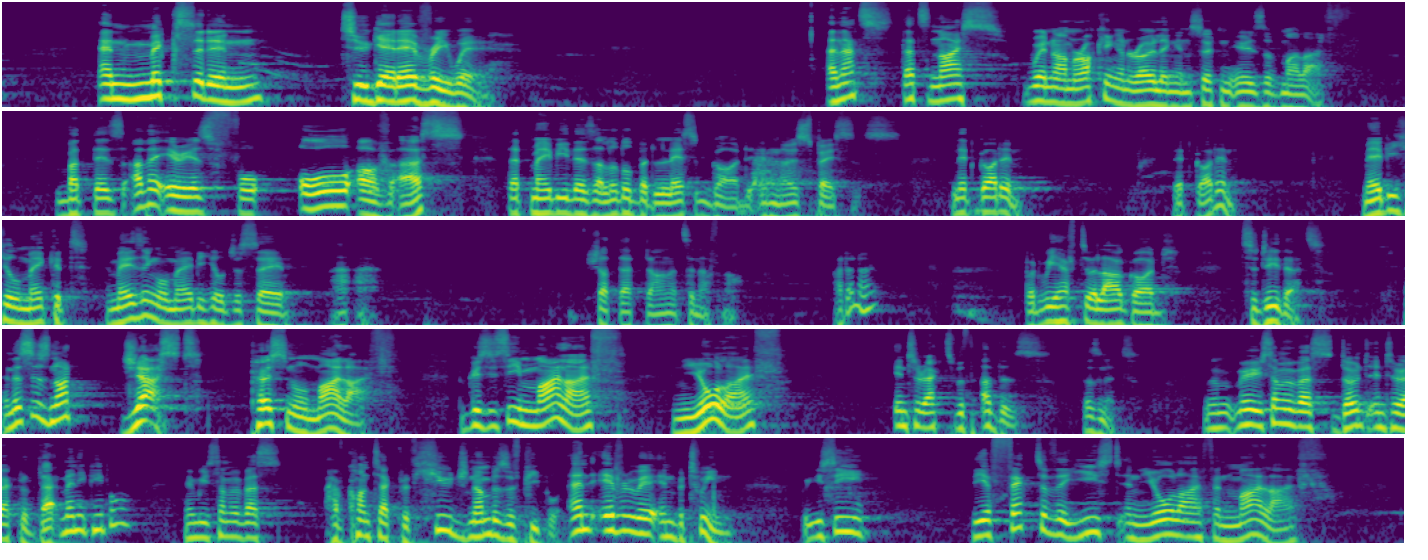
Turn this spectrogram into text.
and mix it in to get everywhere. And that's, that's nice when I'm rocking and rolling in certain areas of my life. But there's other areas for all of us that maybe there's a little bit less God in those spaces. Let God in. Let God in. Maybe He'll make it amazing, or maybe He'll just say, uh uh-uh. shut that down, it's enough now. I don't know. But we have to allow God to do that. And this is not just personal, my life. Because you see, my life and your life interacts with others, doesn't it? Maybe some of us don't interact with that many people. Maybe some of us have contact with huge numbers of people and everywhere in between. But you see, the effect of the yeast in your life and my life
